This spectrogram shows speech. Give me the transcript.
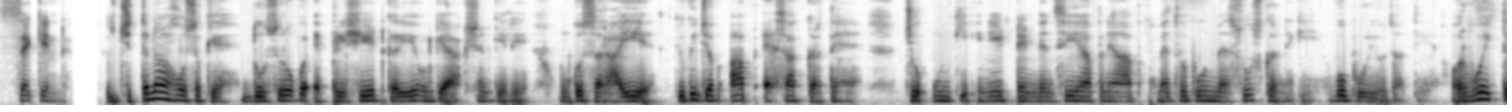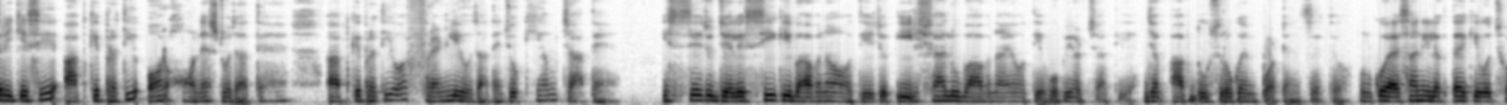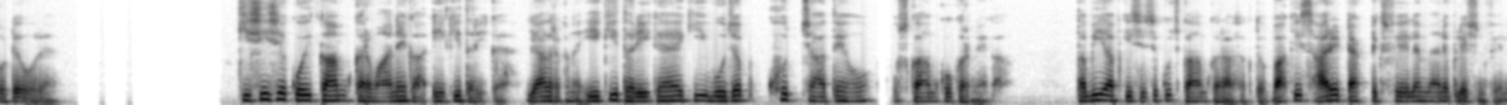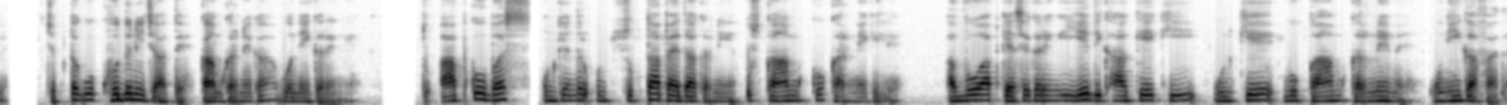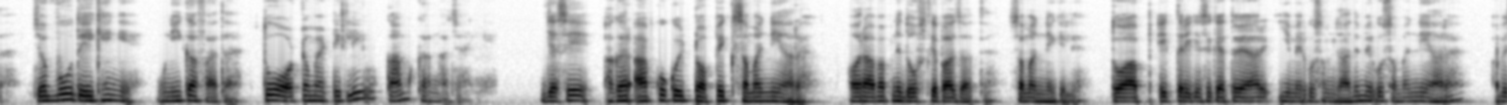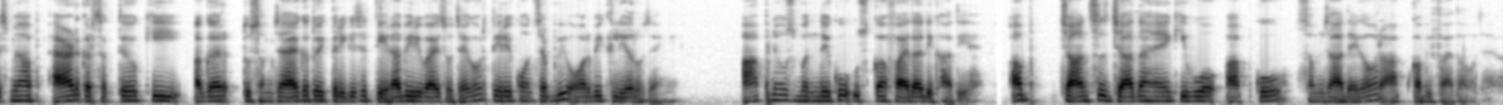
सेकंड जितना हो सके दूसरों को अप्रिशिएट करिए उनके एक्शन के लिए उनको सराहिए क्योंकि जब आप ऐसा करते हैं जो उनकी इनेट टेंडेंसी है अपने आप महत्वपूर्ण महसूस करने की वो पूरी हो जाती है। और वो एक तरीके से आपके प्रति और हॉनेस्ट हो जाते हैं आपके प्रति और फ्रेंडली हो जाते हैं जो कि हम चाहते हैं। इससे जो जेलेसी की भावना होती है, जो ईर्षालु भावनाएँ होती है, वो भी हट जाती है, जब आप दूसरों को इम्पोर्टेंस देते हो। उनको ऐसा नहीं लगता है कि वो छोटे हो रहे हैं। किसी से कोई काम करवाने का एक ही तरीका है। याद रखना, एक ही तरीका है कि वो जब खुद चाहते हो, उस काम को करने का। तभी आप किसी से कुछ काम करा सकते हो। बाकी सारे टैक्टिक्स फेल है मैनिपुलेशन फेल है। जब तक वो खुद नहीं चाहते काम करने का, वो नहीं करेंगे। तो आपको बस उनके अंदर उत्सुकता पैदा करनी है उस काम को करने के लिए। अब वो आप कैसे करेंगे? ये दिखा के कि उनके वो काम करने में उन्हीं का फ़ायदा है। जब वो देखेंगे, उन्हीं का फ़ायदा है तो ऑटोमेटिकली वो काम करना चाहेंगे। जैसे अगर आपको कोई टॉपिक समझ नहीं आ रहा है और आप अपने दोस्त के पास जाते हैं समझने के लिए तो आप एक तरीके से कहते हो, यार, ये मेरे को समझा दे, मेरे को समझ नहीं आ रहा है। अब इसमें आप ऐड कर सकते हो कि अगर तू समझाएगा तो एक तरीके से तेरा भी रिवाइज हो जाएगा और तेरे कॉन्सेप्ट भी और भी क्लियर हो जाएँगे। आपने उस बंदे को उसका फ़ायदा दिखा दिया है। अब चांसेस ज़्यादा हैं कि वो आपको समझा देगा और आपका भी फ़ायदा हो जाएगा।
